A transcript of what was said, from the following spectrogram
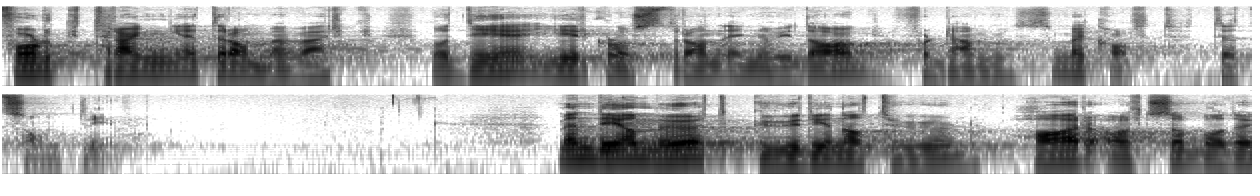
Folk trenger et rammeverk, og det gir klostrene ennå i dag for dem som er kalt til et sånt liv. Men det å møte Gud i naturen har altså både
